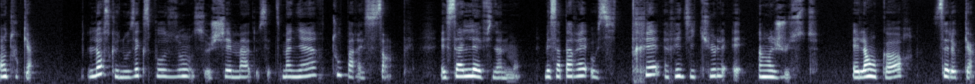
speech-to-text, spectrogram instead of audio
en tout cas. Lorsque nous exposons ce schéma de cette manière, tout paraît simple, et ça l'est finalement, mais ça paraît aussi très ridicule et injuste. Et là encore, c'est le cas.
